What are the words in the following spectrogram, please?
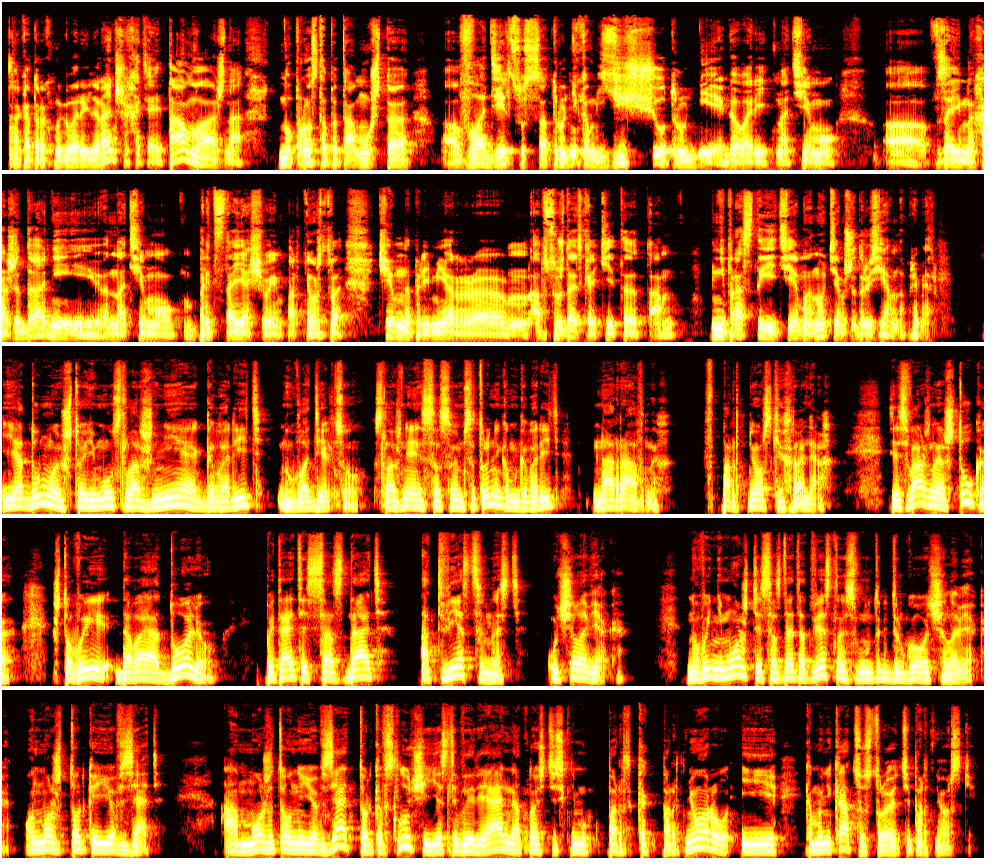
о которых мы говорили раньше, хотя и там важно, но просто потому, что а, владельцу с сотрудником еще труднее говорить на тему а, взаимных ожиданий, на тему предстоящего им партнерства, чем, например, эм, обсуждать какие-то там непростые темы, ну, тем же друзьям, например. Я думаю, что ему сложнее говорить, ну, владельцу, сложнее со своим сотрудником говорить на равных, в партнерских ролях. Здесь важная штука, что вы, давая долю, пытаетесь создать ответственность у человека. Но вы не можете создать ответственность внутри другого человека. Он может только ее взять. А может он ее взять только в случае, если вы реально относитесь к нему как к партнеру и коммуникацию строите партнерски.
